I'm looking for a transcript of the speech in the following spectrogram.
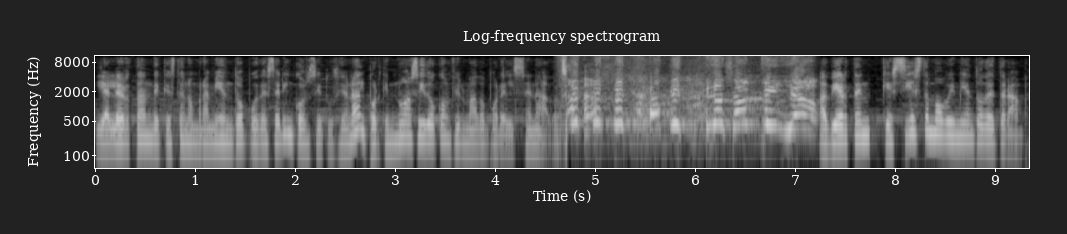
y alertan de que este nombramiento puede ser inconstitucional porque no ha sido confirmado por el Senado. ¡Nos han pillado! Advierten que si este movimiento de Trump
